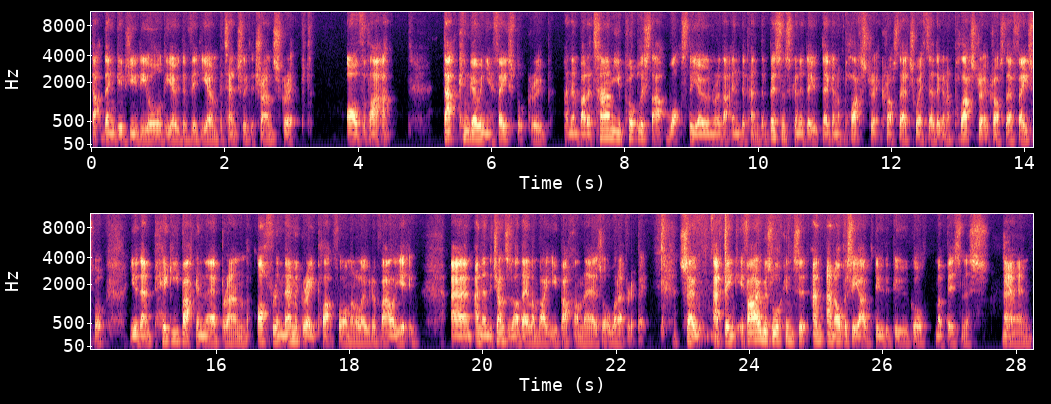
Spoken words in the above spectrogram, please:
that then gives you the audio, the video, and potentially the transcript of that. That can go in your Facebook group. And then by the time you publish that, what's the owner of that independent business going to do? They're going to plaster it across their Twitter. They're going to plaster it across their Facebook. You're then piggybacking their brand, offering them a great platform and a load of value. Um, and then the chances are they'll invite you back on theirs or whatever it be. So I think if I was looking to, and, and obviously I would do the Google my business yeah. um,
